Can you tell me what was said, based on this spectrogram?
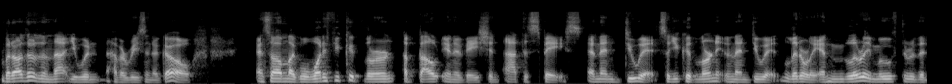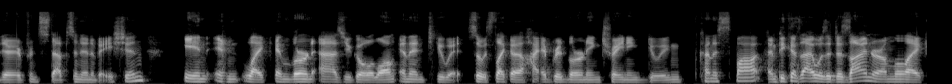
But other than that you wouldn't have a reason to go and so I'm like, well, what if you could learn about innovation at the space and then do it? So you could learn it and then do it literally and literally move through the different steps in innovation in in like and learn as you go along and then do it. So it's like a hybrid learning, training, doing kind of spot. And because I was a designer, I'm like,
